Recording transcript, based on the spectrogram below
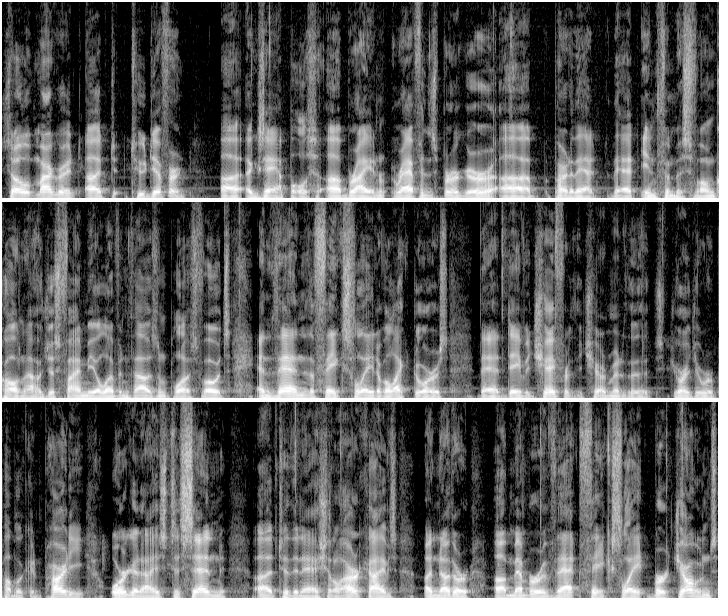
So, Margaret, uh, two different uh, examples. Uh, Brian Raffensperger, uh, part of that, that infamous phone call now, just find me 11,000 plus votes. And then the fake slate of electors that David Shafer, the chairman of the Georgia Republican Party, organized to send uh, to the National Archives. Another uh, member of that fake slate, Burt Jones,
